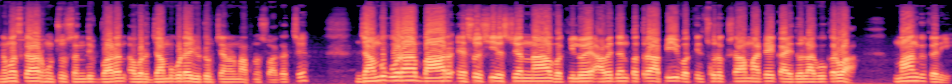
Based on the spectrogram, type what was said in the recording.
નમસ્કાર, હું છું સંદીપ વાળન અવર જાંબુગોડા યુટ્યુબ ચેનલમાં આપનું સ્વાગત છે. જાંબુગોડા બાર એસોસિએશનના વકીલોએ આવેદનપત્ર આપી વકીલ સુરક્ષા માટે કાયદો લાગુ કરવા માંગ કરી.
